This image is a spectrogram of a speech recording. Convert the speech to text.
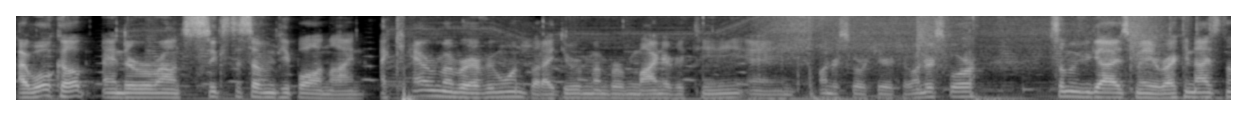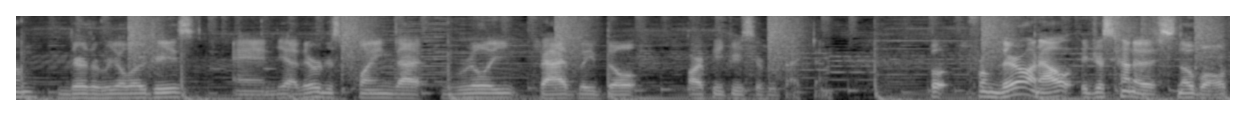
I woke up and there were around 6 to 7 people online. I can't remember everyone, but I do remember Minor Victini and underscore Kirito underscore. Some of you guys may recognize them, they're the real OGs. And yeah, they were just playing that really badly built RPG server back then. But from there on out, it just kind of snowballed.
